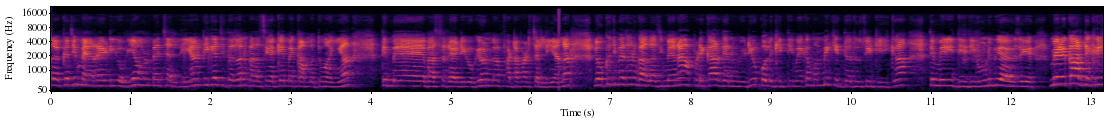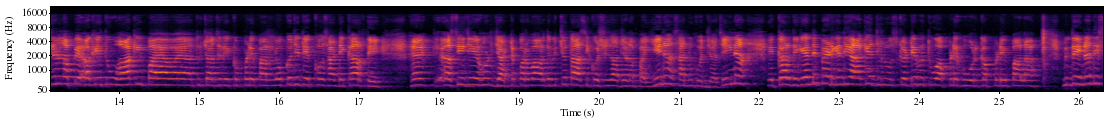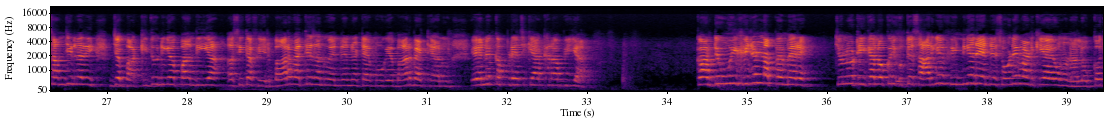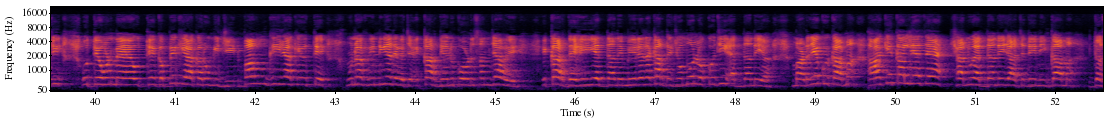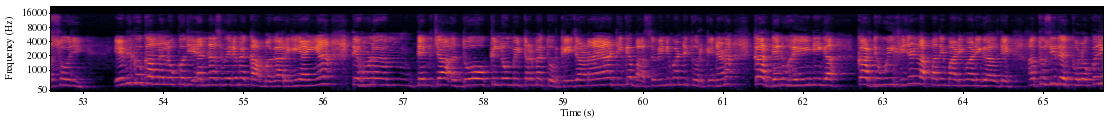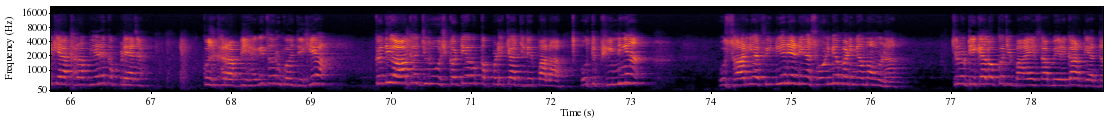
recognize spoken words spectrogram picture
ਲੋਕ ਜੀ, ਮੈਂ ਰੈਡੀ ਹੋ ਗਈ ਹਾਂ, ਹੁਣ ਮੈਂ ਚੱਲੀ ਹਾਂ, ਠੀਕ ਹੈ, ਜਿੱਦਾਂ ਤੁਹਾਨੂੰ ਪਤਾ ਸੀਗਾ ਕਿ ਮੈਂ ਕੰਮ ਤੋਂ ਆਈ ਹਾਂ ਤੇ ਮੈਂ ਬਸ ਰੈਡੀ ਹੋ ਗਈ, ਹੁਣ ਮੈਂ ਫਟਾਫਟ ਚੱਲੀ ਹਾਂ ਨਾ। ਲੋਕ ਜੀ, ਮੈਂ ਤੁਹਾਨੂੰ ਗੱਲ ਦੱਸੀ ਮੈਂ ਨਾ ਆਪਣੇ ਘਰਦਿਆਂ ਨੂੰ ਵੀਡੀਓ ਕਾਲ ਕੀਤੀ, ਮੈਂ ਕਿਹਾ, ਮੰਮੀ, ਕਿੱਦਾਂ ਤੁਸੀਂ ਠੀਕ ਆ? ਤੇ ਮੇਰੀ ਦੀਦੀ ਹੁਣ ਵੀ ਆਏ ਸੀਗੇ। ਮੇਰੇ ਘਰ ਦੇ ਖਿਜਣ ਪਏ ਆਖੇ ਤੂੰ ਆ ਕੀ ਪਾਇਆ ਹੋਇਆ? ਤੂੰ ਚੱਜ ਦੇ ਕੱਪੜੇ ਪਾ ਲੋਕ ਜੀ, ਦੇਖੋ ਸਾਡੇ ਘਰ ਦੇ, ਹੈ, ਅਸੀਂ ਜੇ ਹੁਣ ਜੱਟ ਪਰਿਵਾਰ ਦੇ ਵਿੱਚੋਂ ਤਾਂ ਅਸੀਂ ਕੁਛ ਜਾਣਾ ਪਾਈਏ ਨਾ, ਸਾਨੂੰ ਕੁਝ ਜਚੇ ਹੀ ਨਾ। ਇਹ ਘਰ ਦੇ ਕਹਿੰਦੇ, ਭੈਣ ਕਹਿੰਦੀ ਆ ਕੇ ਜਲੂਸ ਕੱਢੇ ਵਾ, ਤੂੰ ਆਪਣੇ ਹੋਰ ਕੱਪੜੇ ਪਾ ਲਾ। ਮੈਨੂੰ ਤਾਂ ਇਹਨਾਂ ਦੀ ਸਮਝ ਹੀ ਨਹੀਂ ਲੱਗਦੀ, ਜੇ ਬਾਕੀ ਦੁਨੀਆ ਪਾਉਂਦੀ ਆ, ਅਸੀਂ ਤਾਂ ਫੇਰ ਬਾਹਰ ਬੈਠੇ, ਸਾਨੂੰ ਇੰਨਾ ਇੰਨਾ ਟਾਈਮ ਹੋ ਗਿਆ ਬਾਹਰ ਬੈਠਿਆਂ ਨੂੰ। ਇਹਨੇ ਕੱਪੜੇ 'ਚ ਕੀ ਖਰਾਬੀ ਆ? ਘਰ ਦੇ ਉਹੀ ਖਿਜਣ ਲੱਗ ਪਏ ਮੇਰੇ। ਚਲੋ ਠੀਕ ਹੈ ਲੋਕੋ ਜੀ, ਉੱਤੇ ਸਾਰੀਆਂ ਫੀਨੀਆਂ ਨੇ, ਇੰਨੇ ਸੋਹਣੇ ਬਣ ਕੇ ਆਏ ਹੋਣਾ ਲੋਕੋ ਜੀ। ਉੱਤੇ ਹੁਣ ਮੈਂ ਉੱਥੇ ਗੱਭੇ ਕਿਆ ਕਰੂੰਗੀ? ਜੀਨ ਪਾਉਂਗੀ ਜਾ ਕੇ ਉੱਤੇ। ਉਹਨਾਂ ਫੀਨੀਆਂ ਦੇ ਵਿੱਚ, ਇਹ ਘਰਦਿਆਂ ਨੂੰ ਕੌਣ ਸਮਝਾਵੇ? ਇਹ ਘਰ ਦੇ ਹੀ ਇਦਾਂ ਦੇ, ਮੇਰੇ ਤਾਂ ਘਰ ਦੇ ਜਮੋ ਲੋਕੋ ਜੀ ਇਦਾਂ ਦੇ ਆ। ਮਾੜਾ ਜੇ ਕੋਈ ਕੰਮ ਆ ਕੇ ਕਰ ਲਿਆ ਤੇ। ਸਾਨੂੰ ਇਦਾਂ ਦੇ ਜੱਚਦੇ ਨਹੀਂ ਕੰਮ। ਦੱਸੋ ਜੀ। ਇਹ ਵੀ ਕੋਈ ਗੱਲ ਹੈ ਲੋਕੋ ਜੀ, ਇੰਨਾ ਸਵੇਰੇ ਮੈਂ ਕੰਮ ਕਰਕੇ ਆਈ ਆ ਤੇ ਹੁਣ ਤਿੰਨ ਚਾਰ 2 ਕਿਲੋਮੀਟਰ ਮੈਂ ਤੁਰ ਕੇ ਜਾਣਾ ਆ, ਠੀਕ ਹੈ, ਬੱਸ ਵੀ ਨਹੀਂ ਬਣਨੀ, ਤੁਰ ਕੇ ਜਾਣਾ, ਘਰਦਿਆਂ ਨੂੰ ਹੈ ਹੀ ਨਹੀਂਗਾ ਘਰ ਦੇ ਉਹੀ ਖਿਜਣ ਲੱਪਾਂ ਦੀ ਮਾੜੀ ਮਾੜੀ ਗੱਲ ਤੇ। ਆ ਤੁਸੀਂ ਦੇਖੋ ਲੋਕੋ ਜੀ, ਕਿਆ ਖਰਾਬੀ ਹੈ ਕੱਪੜਿਆਂ 'ਚ। ਕੁਝ ਖਰਾਬੀ ਹੈਗੀ ਤੁਹਾਨੂੰ ਕੁਝ ਦਿਖਿਆ? ਕਦੀ ਆ ਕੇ ਜਲੂਸ ਕੱਢਿਆ ਉਹ ਕੱਪੜੇ ਚੱਜ ਦੇ ਪਾ ਲਾ, ਉਹ ਤੇ ਫੀਨੀਆਂ। ਉਹ ਸਾਰੀਆਂ ਫੀਨੀਆਂ ਨੇ, ਇੰਨੀਆਂ ਸੋਹਣੀਆਂ ਬਣੀਆਂ ਮਾ ਹੋਣਾ। ਚਲੋ ਠੀਕ ਹੈ ਲੋਕੋ ਜੀ ਬਾਏ ਸਭ ਮੇਰੇ ਘਰ ਦੇ ਏਦਾਂ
